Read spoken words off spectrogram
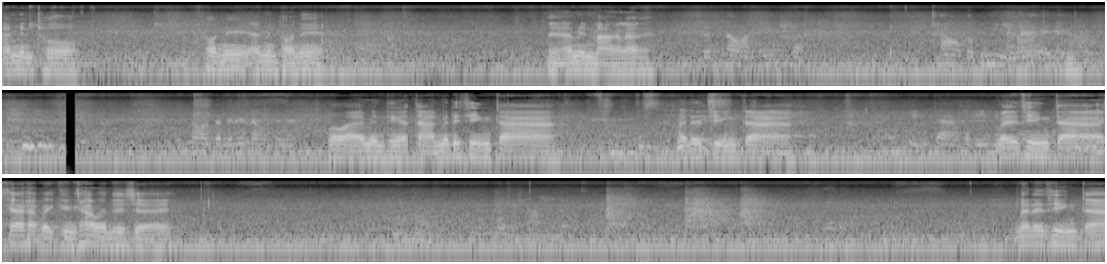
แอดมินโทรโทนี่แอดมินโทนี่เนี่ยแอดมินมากันแล้วเนี่ยชุดนอนนี่แบบเข้ากับพี่หมีมากเลยเนี่ยชุดนอนแต่ไม่ได้นอนใช่ไหมเมื่อวานแอดมินทิ้งอาจารย์ไม่ได้ทิ้งจ้า ไม่ได้ทิ้งจ้า ทิ้งจ้าพอดีไม่ได้ทิ้งจ้า แค่ไปกินข้าวกันเฉยบนช้ำเลย ๆ ไม่ได้ทิ้งจ้า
